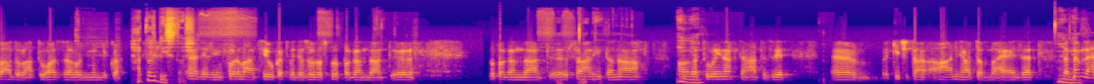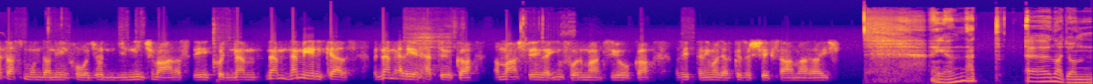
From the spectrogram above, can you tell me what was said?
vádolható azzal, hogy mondjuk a hát az biztos. dezinformációkat vagy az orosz propagandát, propagandát szállítana hallgatóinak, tehát azért kicsit árnyaltabb a helyzet. Igen. Tehát nem lehet azt mondani, hogy, hogy nincs választék, hogy nem, nem, nem érik el, vagy nem elérhetők a, a másféle információk az itteni magyar közösség számára is. Igen, hát Nagyon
